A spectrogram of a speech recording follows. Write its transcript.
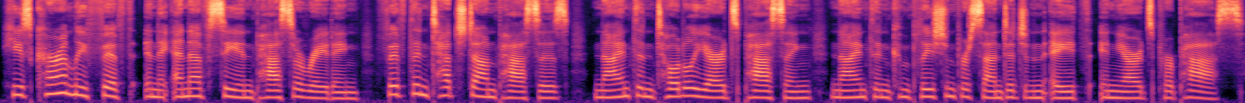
He's currently fifth in the NFC in passer rating, fifth in touchdown passes, ninth in total yards passing, ninth in completion percentage, and eighth in yards per pass.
